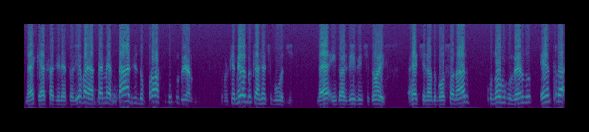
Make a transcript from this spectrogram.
né, que essa diretoria vai até metade do próximo governo. Porque mesmo que a gente mude né, em 2022, retirando o Bolsonaro, o novo governo entra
